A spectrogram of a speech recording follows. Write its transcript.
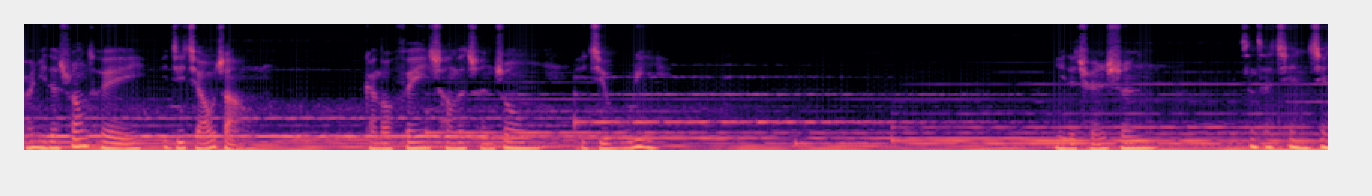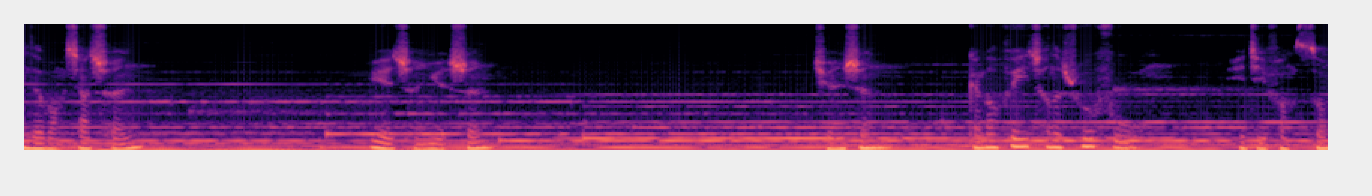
而你的双腿以及脚掌感到非常的沉重以及无力。你的全身正在渐渐的往下沉，越沉越深，全身感到非常的舒服以及放松。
